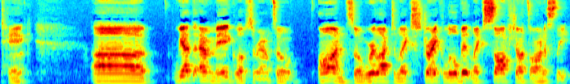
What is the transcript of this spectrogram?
tank. Uh, we had the MMA gloves around, so on, so we're allowed to like strike a little bit, like soft shots. Honestly,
